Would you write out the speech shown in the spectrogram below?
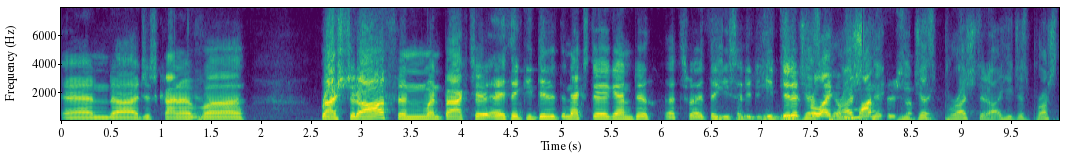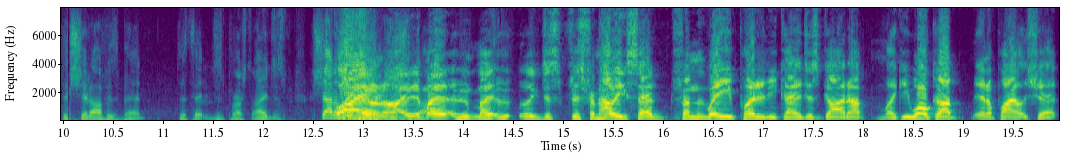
and uh, just kind of uh, brushed it off and went back to. And I think he did it the next day again too. That's what I think he, said. He, he did it for like a month it- He just brushed it off. He just brushed the shit off his bed. That's it. Just brushed. I just shot him. well, I don't know. I, my, my, like just just from how he said, from the way he put it, he kind of just got up, like he woke up in a pile of shit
